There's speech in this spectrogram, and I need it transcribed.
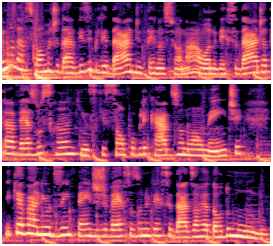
E uma das formas de dar visibilidade internacional à universidade é através dos rankings que são publicados anualmente e que avaliam o desempenho de diversas universidades ao redor do mundo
